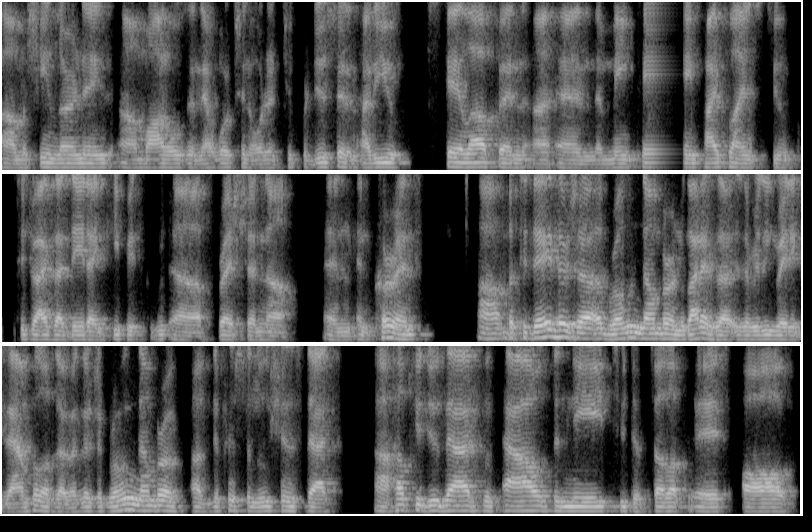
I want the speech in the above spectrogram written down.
uh, machine learning uh, models and networks in order to produce it, and how do you scale up and uh, and maintain pipelines to to drive that data and keep it uh, fresh and uh, and, and current. Uh, but today there's a, growing number, and Noogata is a, is a really great example of that. There's a growing number of, of different solutions that help you do that without the need to develop it all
